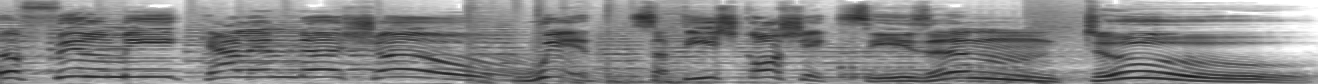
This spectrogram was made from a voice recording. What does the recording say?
The filmy calendar show with Satish Kaushik season 2.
